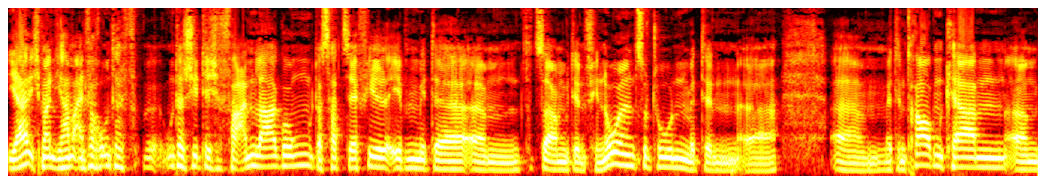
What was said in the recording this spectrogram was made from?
ja, ich meine, die haben einfach unter, unterschiedliche Veranlagungen. Das hat sehr viel eben mit der ähm, sozusagen mit den Phenolen zu tun, mit den äh, ähm, mit den Traubenkernen. Ähm,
